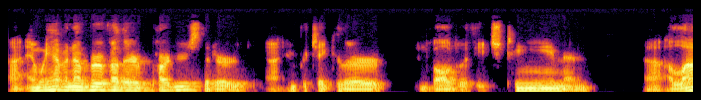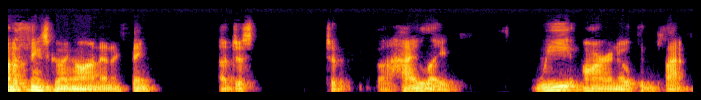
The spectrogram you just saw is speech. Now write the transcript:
Uh, and we have a number of other partners that are uh, in particular involved with each team and uh, a lot of things going on. And I think uh, just to highlight, we are an open platform.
